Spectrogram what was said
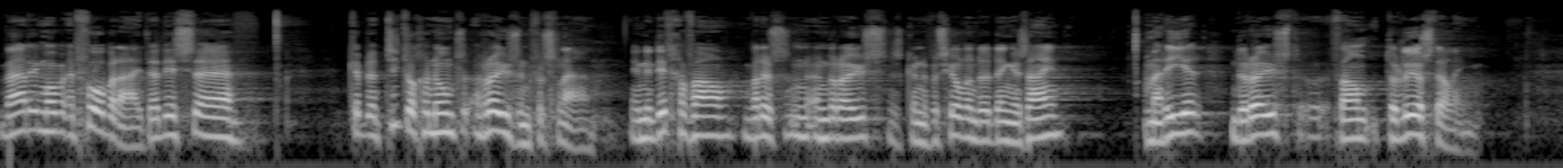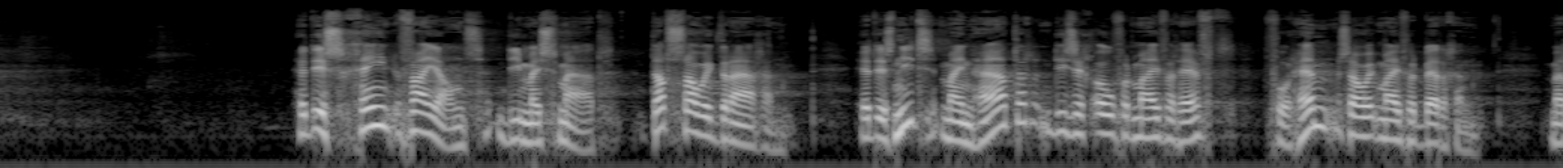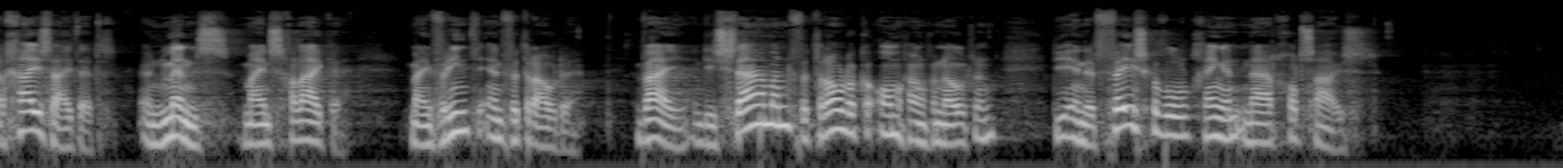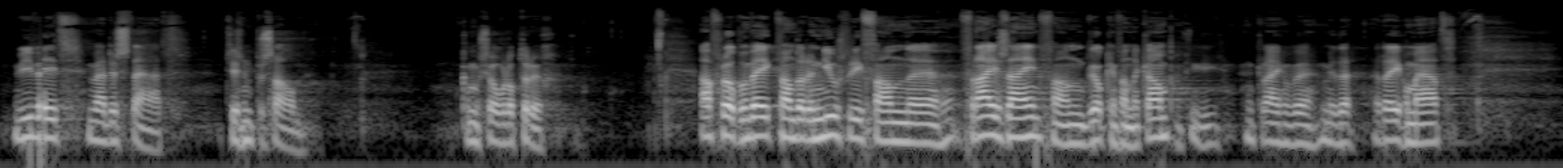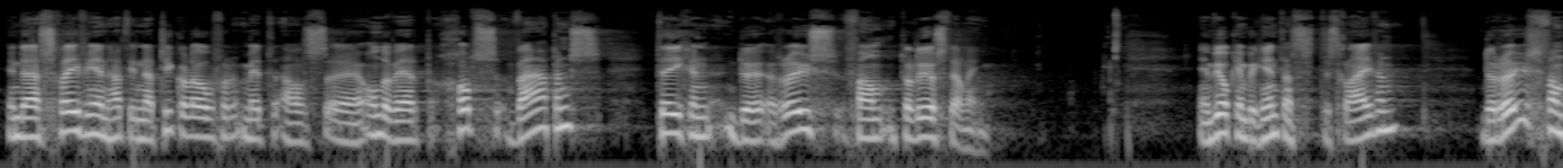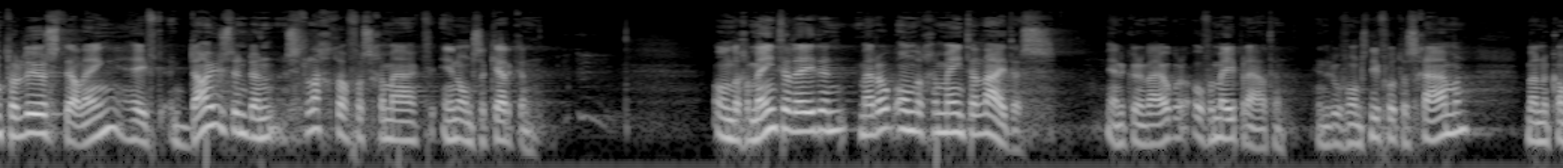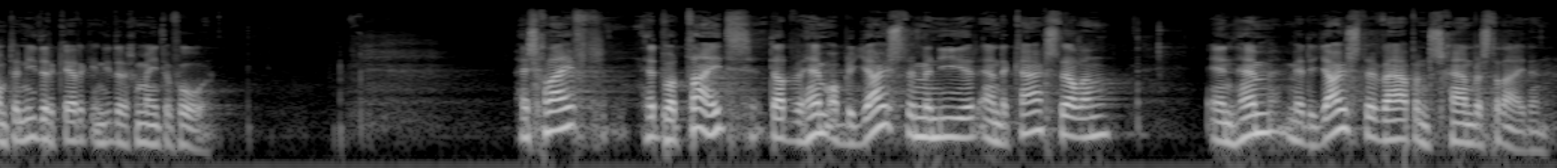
waar ik me op heb voorbereid. Dat is, uh, ik heb de titel genoemd Reuzen verslaan. En in dit geval, wat is een, een reus? Dat kunnen verschillende dingen zijn. Maar hier de reus van teleurstelling. Het is geen vijand die mij smaadt. Dat zou ik dragen. Het is niet mijn hater die zich over mij verheft. Voor hem zou ik mij verbergen. Maar gij zijt het, een mens, mijns gelijke, mijn vriend en vertrouwde. Wij, die samen vertrouwelijke omgang genoten, die in het feestgewoel gingen naar Gods huis. Wie weet waar er staat. Het is een psalm. Daar kom ik zo wel op terug. Afgelopen week kwam er een nieuwsbrief van uh, Vrij zijn, van Wilkin van der Kamp. Die krijgen we met de regelmaat. En daar schreef hij had hij een artikel over met als uh, onderwerp Gods wapens tegen de reus van teleurstelling. En Wilkin begint dan te schrijven. De reus van teleurstelling heeft duizenden slachtoffers gemaakt in onze kerken. Onder gemeenteleden, maar ook onder gemeenteleiders. En daar kunnen wij ook over meepraten. En daar hoeven we ons niet voor te schamen, maar dan komt in iedere kerk, in iedere gemeente voor. Hij schrijft: Het wordt tijd dat we hem op de juiste manier aan de kaak stellen en hem met de juiste wapens gaan bestrijden.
